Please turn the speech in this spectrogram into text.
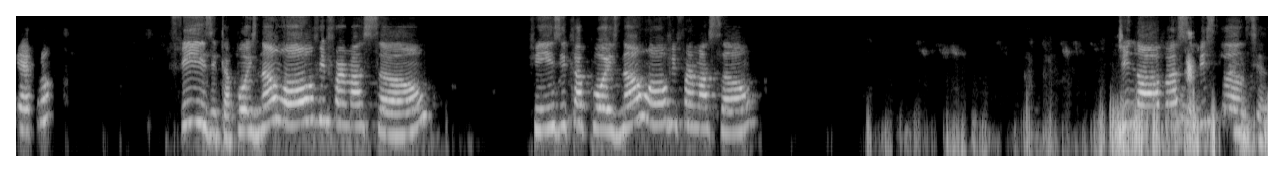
É, pronto. Física, pois não houve formação. Física, pois não houve formação de novas substâncias.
